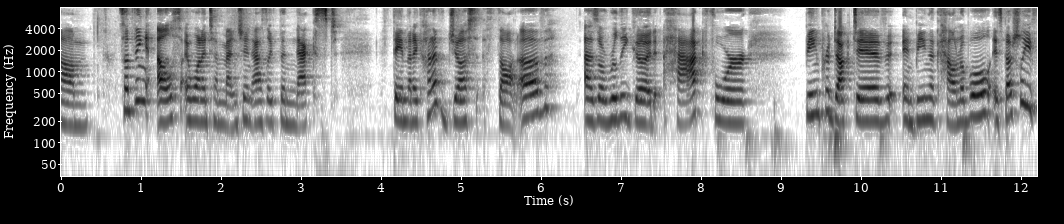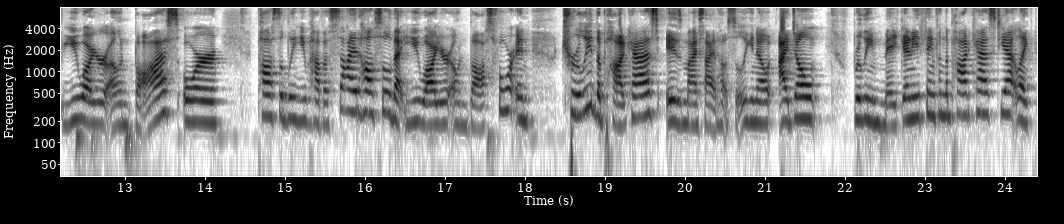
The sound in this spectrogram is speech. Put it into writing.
Um, something else I wanted to mention as like the next thing that I kind of just thought of as a really good hack for being productive and being accountable, especially if you are your own boss or possibly you have a side hustle that you are your own boss for. And truly the podcast is my side hustle. You know, I don't really make anything from the podcast yet, like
